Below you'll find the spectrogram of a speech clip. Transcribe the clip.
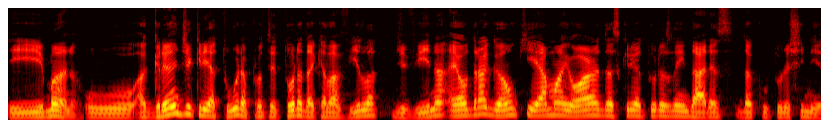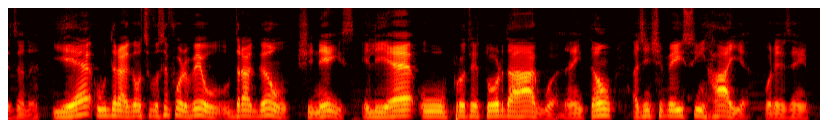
E, mano, o, a grande criatura protetora daquela vila divina é o dragão, que é a maior das criaturas lendárias da cultura chinesa, né? E é o dragão, se você for ver, o dragão chinês, ele é o protetor da água, né? Então, a gente vê isso em Raya, por exemplo.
